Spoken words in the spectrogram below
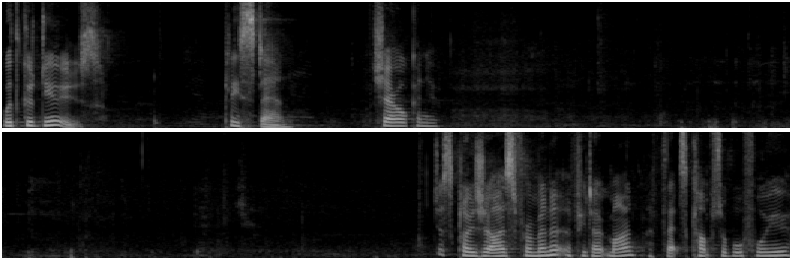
With good news. Please stand. Cheryl, can you? Just close your eyes for a minute, if you don't mind, if that's comfortable for you.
